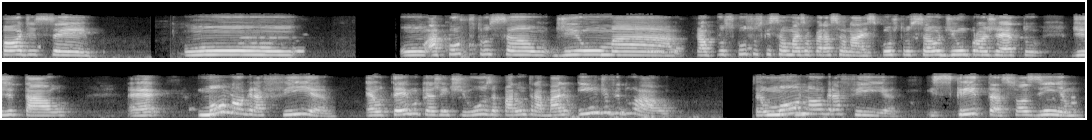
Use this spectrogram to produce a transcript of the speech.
pode ser um, um, a construção de uma, para os cursos que são mais operacionais, construção de um projeto digital. É, monografia é o termo que a gente usa para um trabalho individual. Então, monografia, escrita sozinha,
